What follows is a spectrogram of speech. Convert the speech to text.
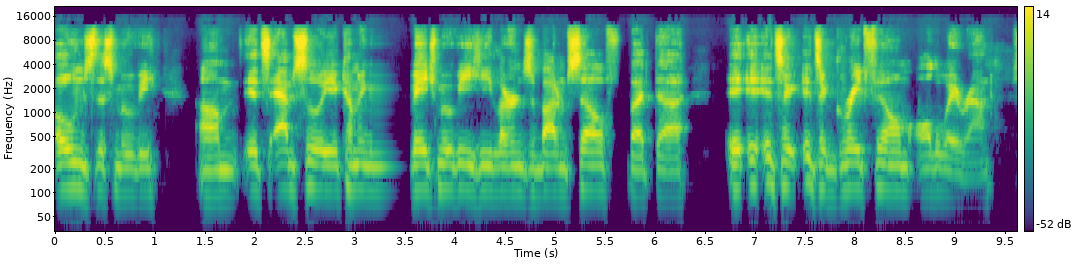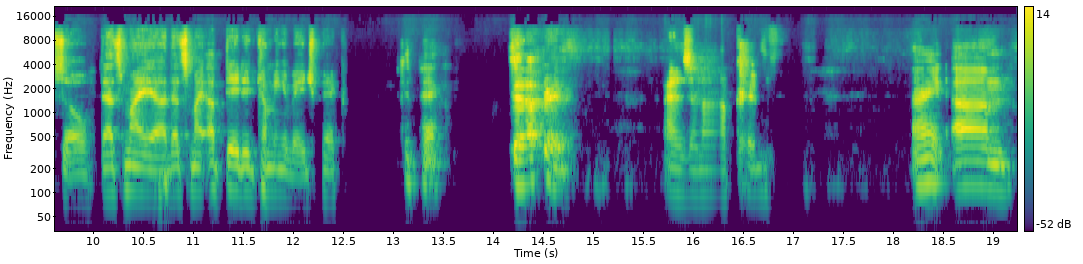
owns this movie. Um, it's absolutely a coming of age movie. He learns about himself, but uh, it, it's a it's a great film all the way around. So that's my uh, that's my updated coming of age pick. Good pick. Good upgrade. That is an upgrade. All right. Um,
